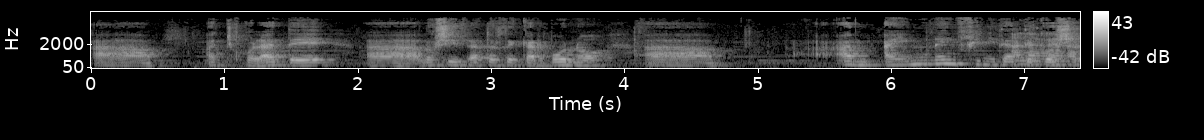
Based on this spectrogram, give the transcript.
a, chocolate, a los hidratos de carbono, a, una infinidad de cosas,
